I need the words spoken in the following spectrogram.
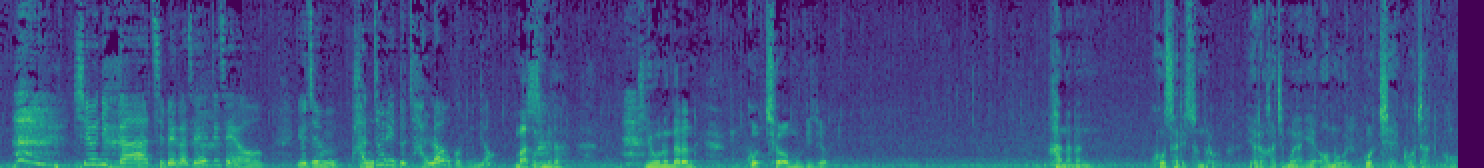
쉬우니까 집에 가서 해 드세요. 요즘 반조리도 잘 나오거든요. 맞습니다. 비 오는 날은 꽃이 어묵이죠. 하나는 고사리 손으로 여러 가지 모양의 어묵을 꽃에 꽂았고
